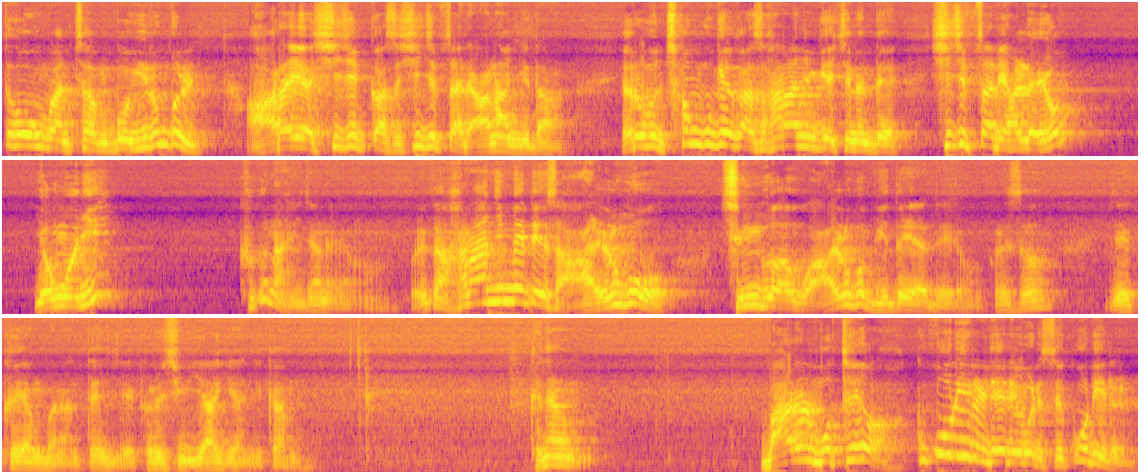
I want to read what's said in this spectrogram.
뜨거운 반찬 뭐 이런 걸 알아야 시집 가서 시집살이 안 합니다. 여러분 천국에 가서 하나님 계시는데 시집살이 할래요? 영원히? 그건 아니잖아요. 그러니까 하나님에 대해서 알고 증거하고 알고 믿어야 돼요. 그래서 이제 그 양반한테 이제 그런 식으로 이야기하니까 그냥 말을 못해요. 그 꼬리를 내려버렸어요. 꼬리를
